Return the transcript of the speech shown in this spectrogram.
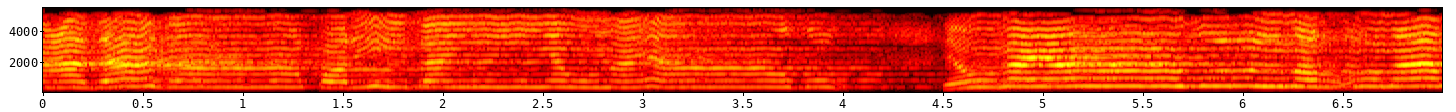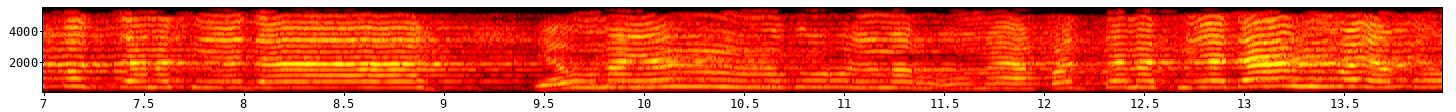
عذابا قريبا يوم ينظر, يوم ينظر المرء ما قدمت يداه. يوم ينظر المرء ما قدمت يداه ويقول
